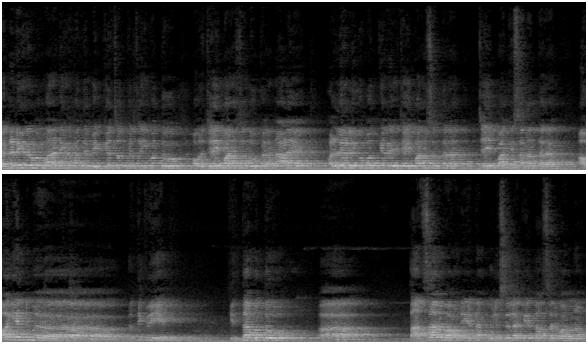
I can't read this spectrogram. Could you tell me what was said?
ಕನ್ನಡಿಗರ ಮರಾಠಿಗರ ಮಧ್ಯೆ ಬೆಂಕಿ ಹಚ್ಚೋದ್ ಕೆಲಸ. ಇವತ್ತು ಅವ್ರು ಜೈ ಹೋಗ್ತಾರ ನಾಳೆ ಹಳ್ಳಿ ಹಳ್ಳಿಗೂ ಬಂದ್ಕರೆ ಜೈ ಮಾನಸ್ ಅಂತಾರ, ಜೈ ಪಾಕಿಸ್ತಾನ ಅಂತಾರ. ಅವಾಗ ಏನ್ ನಿಮ್ಮ ಪ್ರತಿಕ್ರಿಯೆ? ಇಂಥ ಒಂದು ತಾತ್ಸಾರ ಭಾವನೆಯನ್ನ ಪೊಲೀಸ್ ಇಲಾಖೆ ತಾತ್ಸಾರ ಭಾವನೆ ನಾವು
